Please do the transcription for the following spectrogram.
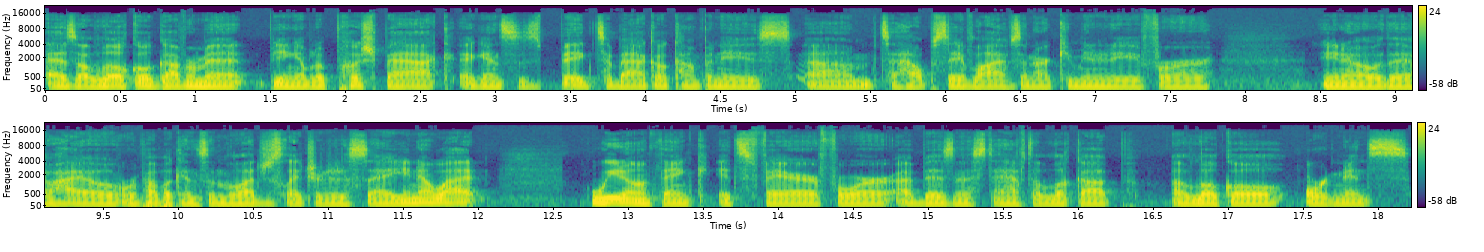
as a local government being able to push back against these big tobacco companies um, to help save lives in our community for you know the Ohio Republicans in the legislature to say, you know what, we don't think it's fair for a business to have to look up a local ordinance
